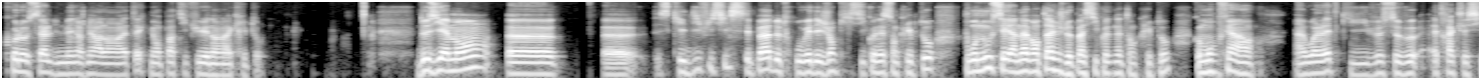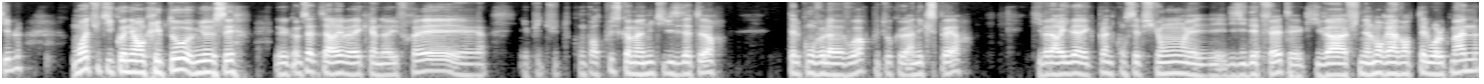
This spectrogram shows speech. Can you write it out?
colossal d'une manière générale dans la tech, mais en particulier dans la crypto. Deuxièmement, euh, euh, ce qui est difficile, ce n'est pas de trouver des gens qui s'y connaissent en crypto. Pour nous, c'est un avantage de pas s'y connaître en crypto. Comme on fait un, un wallet qui veut, se veut être accessible. Moins tu t'y connais en crypto, mieux c'est. Comme ça, tu arrives avec un œil frais et, puis tu te comportes plus comme un utilisateur tel qu'on veut l'avoir plutôt qu'un expert qui va arriver avec plein de conceptions et des idées faites et qui va finalement réinventer le Walkman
